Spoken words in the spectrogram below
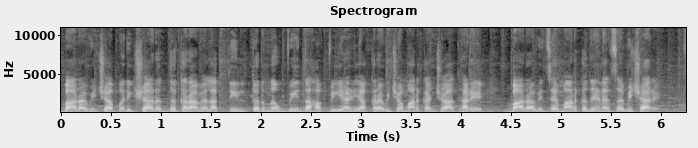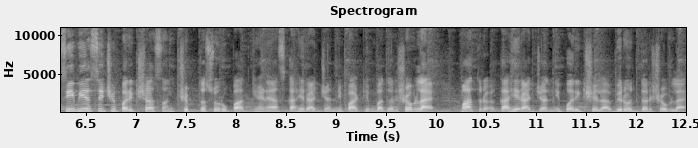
बारावीच्या परीक्षा रद्द कराव्या लागतील तर नववी दहावी आणि अकरावीच्या मार्कांच्या आधारे बारावीचे मार्क देण्याचा विचार आहे. सीबीएसईची परीक्षा संक्षिप्त स्वरूपात घेण्यास काही राज्यांनी पाठिंबा दर्शवलाय मात्र काही राज्यांनी परीक्षेला विरोध दर्शवलाय.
